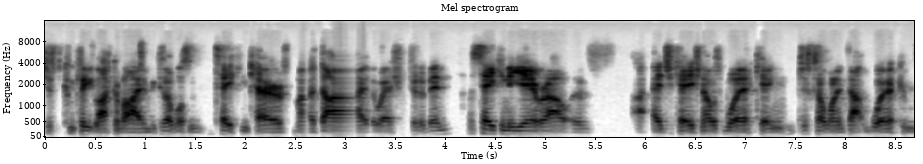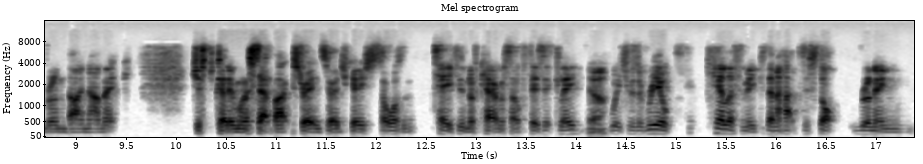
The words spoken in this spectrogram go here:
just complete lack of iron because I wasn't taking care of my diet the way I should have been. I was taking a year out of uh, education. I was working just because I wanted that work and run dynamic just because I didn't want to step back straight into education. So I wasn't taking enough care of myself physically, yeah. which was a real killer for me because then I had to stop running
